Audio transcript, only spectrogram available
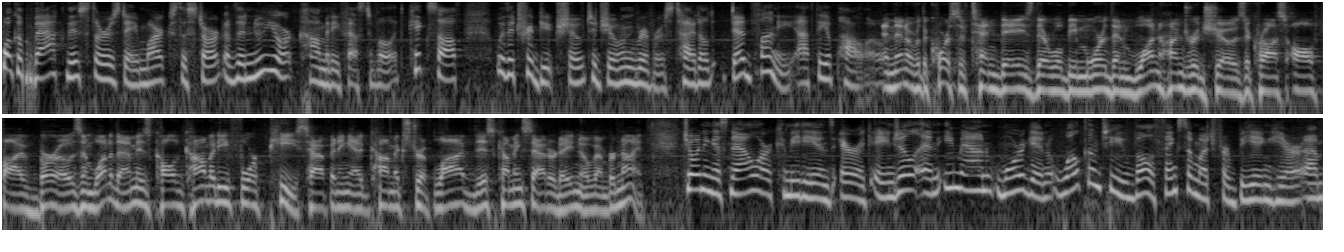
Welcome back. This Thursday marks the start of the New York Comedy Festival. It kicks off with a tribute show to Joan Rivers titled Dead Funny at the Apollo. And then over the course of 10 days, there will be more than 100 shows across all five boroughs. And one of them is called Comedy for Peace, happening at Comic Strip Live this coming Saturday, November 9th. Joining us now are comedians Eric Angel and Eman Morgan. Welcome to you both. Thanks so much for being here. Um,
